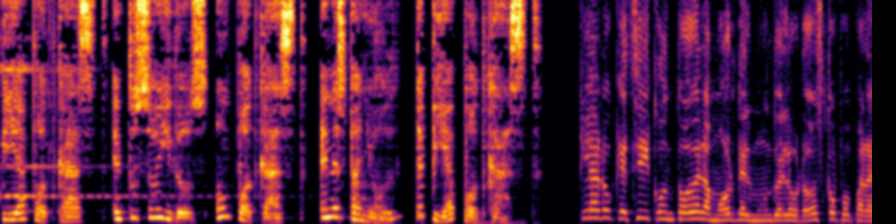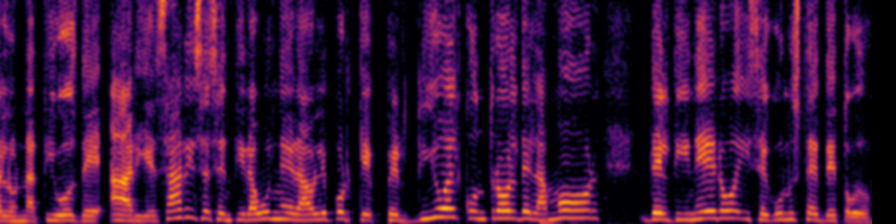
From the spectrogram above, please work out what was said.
Pia Podcast, en tus oídos, un podcast en español de Pia Podcast. Claro que sí, con todo el amor del mundo, el horóscopo para los nativos de Aries. Aries se sentirá vulnerable porque perdió el control del amor, del dinero y según usted de todo.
